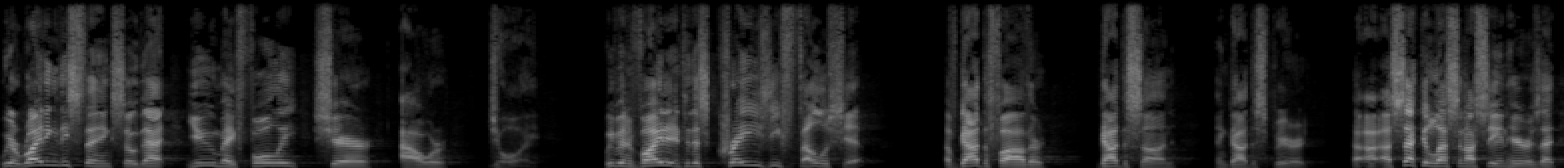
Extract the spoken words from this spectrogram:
We are writing these things so that you may fully share our joy. We've been invited into this crazy fellowship of God the Father, God the Son, and God the Spirit. A, second lesson I see in here is that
